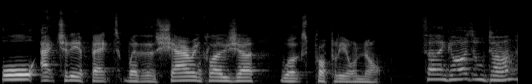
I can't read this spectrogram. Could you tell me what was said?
or actually affect whether the shower enclosure works properly or not. So then guys, all done.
